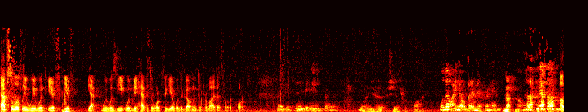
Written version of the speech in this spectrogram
absolutely. We would, if, if, yeah, we would be, would be happy to work together with the government to provide that for the court. Very good. Anything further? Well, you have, she has replied. Well, no, I know, but I meant for him. No, no. Uh,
